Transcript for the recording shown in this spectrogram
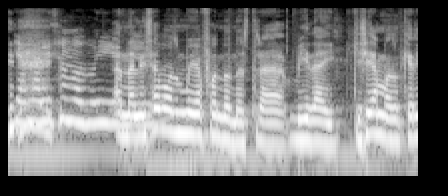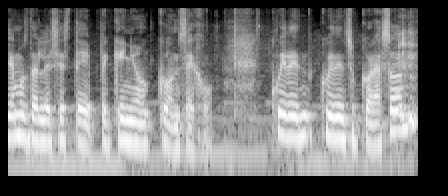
Y analizamos muy analizamos muy a fondo nuestra vida y quisiéramos, queríamos darles este pequeño consejo. Cuiden, cuiden su corazón.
